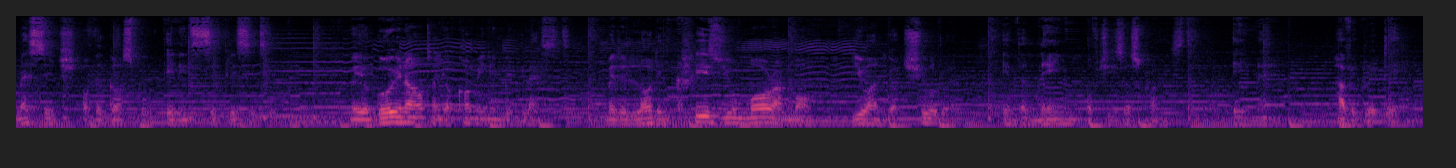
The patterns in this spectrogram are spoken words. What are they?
message of the gospel in its simplicity. May your going out and your coming in be blessed. May the Lord increase you more and more, you and your children, in the name of Jesus Christ. Amen. Have a great day.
